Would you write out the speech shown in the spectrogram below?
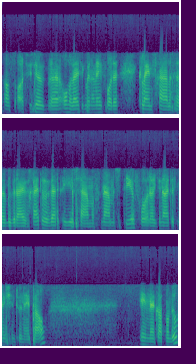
als adviseur eh, onderwijs. Ik ben alleen voor de kleinschalige bedrijvigheid. We werken hier samen namens STIER voor eh, United Mission to Nepal. In Kathmandu.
